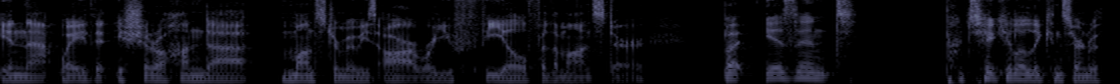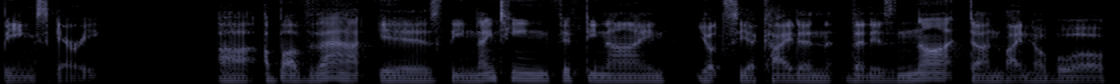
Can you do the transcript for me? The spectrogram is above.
in that way that Ishiro Honda monster movies are, where you feel for the monster, but isn't particularly concerned with being scary. Uh, above that is the 1959 Yotsuya Kaidan that is not done by Nobuo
